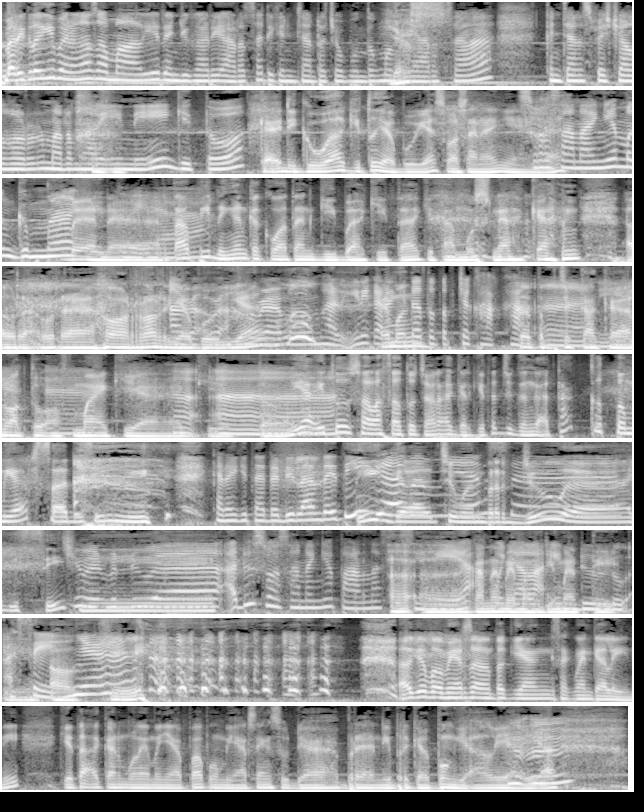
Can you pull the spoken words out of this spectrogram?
Balik lagi barengan sama Alia dan juga Hari Arsa di Kencan Reco Buntung Memirsa Kencan spesial horor malam hari ini gitu Kayak di gua gitu ya Bu ya suasananya. ya. Suasananya menggema gitu Bener. ya Tapi dengan kekuatan gibah kita, kita musnahkan aura-aura horor ya Bu Aura-aura ya. horor malam hari ini karena Emang kita tetap cekakaan tetap cekakan iya waktu kan? off mic ya Ha-ha. gitu. Ya itu salah satu cara agar kita juga nggak takut pemirsa di sini. Karena kita ada di lantai tiga Tiga, cuman berdua di sini. Cuman berdua Aduh suasananya panas di Uh, sini uh, ya karena Aku memang nyalain dulu AC-nya Oke. Oke pemirsa untuk yang segmen kali ini kita akan mulai menyapa pemirsa yang sudah berani bergabung ya Alia ya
